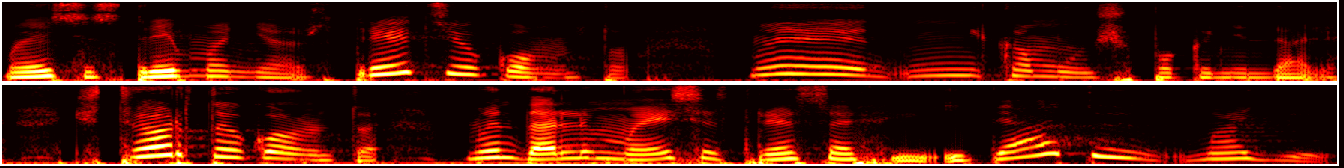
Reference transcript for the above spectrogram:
моей сестре Маняш. Третью комнату мы никому еще пока не дали. Четвертую комнату мы дали моей сестре Софии. И пятую моей.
